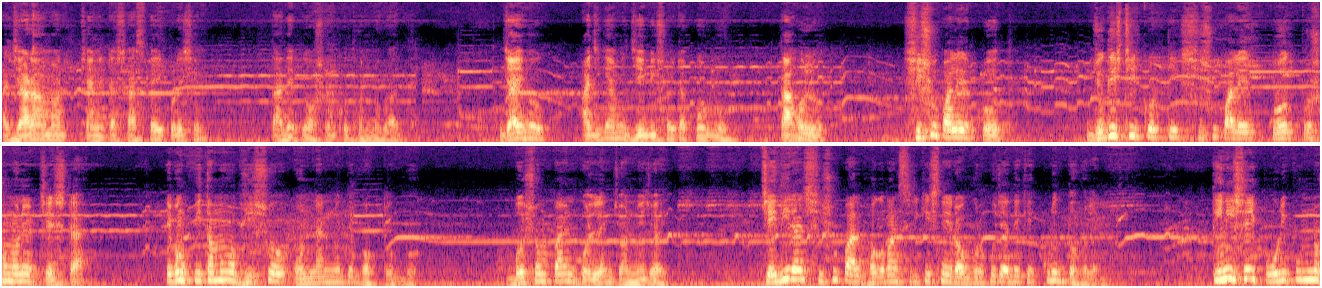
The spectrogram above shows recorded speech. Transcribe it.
আর যারা আমার চ্যানেলটা সাবস্ক্রাইব করেছেন, তাদেরকে অসংখ্য ধন্যবাদ। যাই হোক, আজকে আমি যে বিষয়টা পড়ব তা হল, শিশুপালের ক্রোধ, যুধিষ্ঠির কর্তৃক শিশুপালের ক্রোধ প্রশমনের চেষ্টা এবং পিতামহ ভীষ্ম অন্যান্যদের বক্তব্য। বৈষম্পায়ন বললেন জন্মেজয় চেদিরাজ শিশুপাল ভগবান শ্রীকৃষ্ণের অগ্রপূজা দেখে ক্রুদ্ধ হলেন। তিনি সেই পরিপূর্ণ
